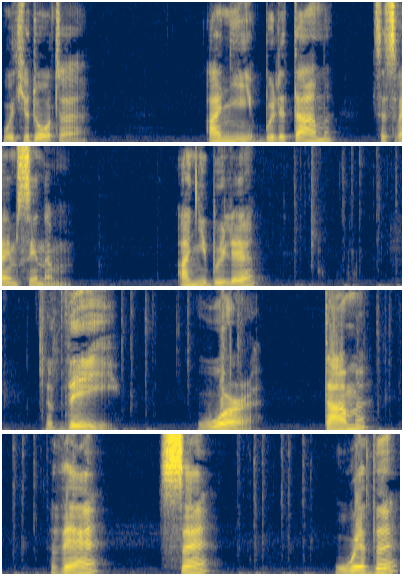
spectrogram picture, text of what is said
with her daughter. Они были там со своим сыном. Они были They were там the с with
